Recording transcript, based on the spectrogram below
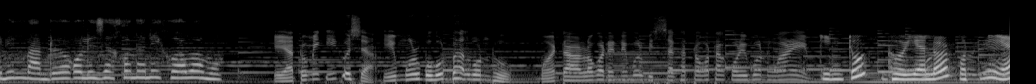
এদিন বান্দৰৰ কলিজাখন আনি খুৱাবা মোক। এয়া তুমি কি কৈছা? সি মোৰ বহুত ভাল বন্ধু। মই তাৰ লগত এনেবোৰ বিশ্বাসঘাতকতা কৰিব নোৱাৰিম। কিন্তু ঘৰিয়ালৰ পত্নীয়ে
